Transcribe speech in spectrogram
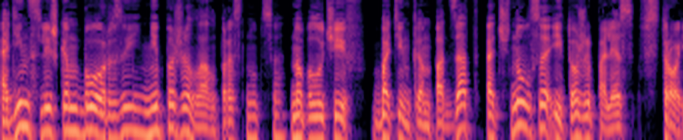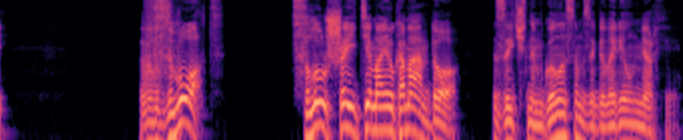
Один слишком борзый не пожелал проснуться, но, получив ботинком под зад, очнулся и тоже полез в строй. «Взвод! Слушайте мою команду!» — зычным голосом заговорил Мёрфи.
